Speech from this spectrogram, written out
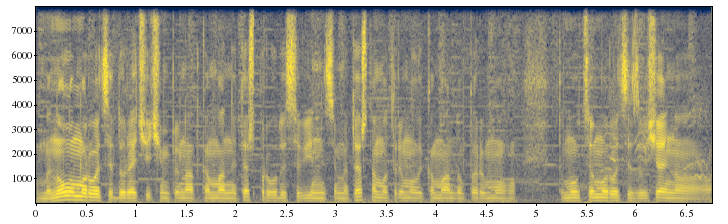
В минулому році, до речі, чемпіонат командний теж проводився в Вінниці. Ми теж там отримали командну перемогу. Тому в цьому році, звичайно,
